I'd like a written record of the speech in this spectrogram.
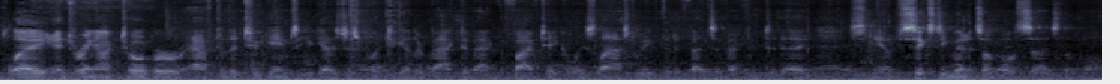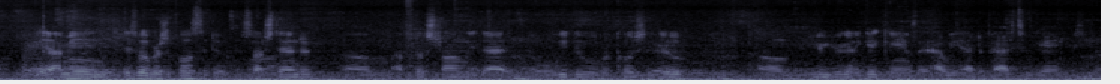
play entering October after the two games that you guys just put together back to back? The five takeaways last week, the defensive effort today. You know, 60 minutes on both sides of the ball. Yeah, I mean, it's what we're supposed to do. It's our standard. Um, I feel strongly that you know, when we do what we're coached to do, um, you're, you're going to get games like how we had the past two games. You know,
